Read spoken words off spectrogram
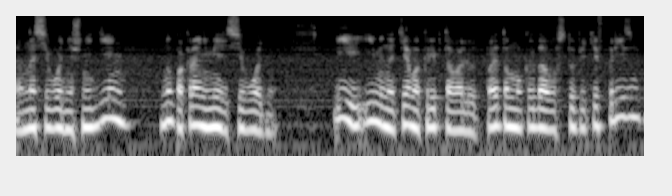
на сегодняшний день, ну, по крайней мере, сегодня. И именно тема криптовалют. Поэтому, когда вы вступите в призм,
